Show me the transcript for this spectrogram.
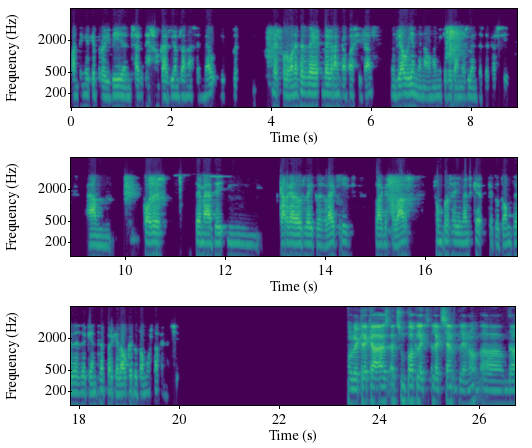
van tenir que prohibir en certes ocasions anar a 110. Les furgonetes de, de gran capacitat doncs ja haurien d'anar una miqueta més lentes de per si. Um, coses, tema de càrrega dels vehicles elèctrics, plaques solars, són procediments que, que tothom té des de que entra perquè veu que tothom ho està fent així. Molt bé, crec que ets un poc l'exemple no? Uh, de,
